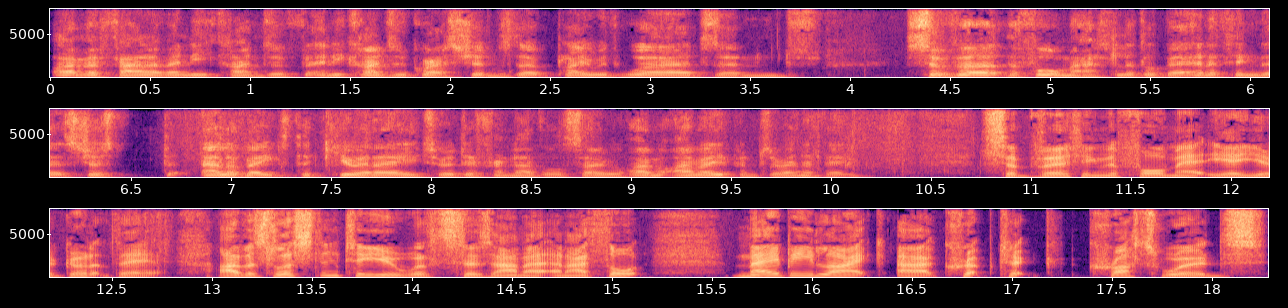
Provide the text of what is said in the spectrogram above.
I'm a fan of any kinds of any kinds of questions that play with words and subvert the format a little bit. Anything that's just elevates the Q and A to a different level. So I'm I'm open to anything subverting the format. Yeah, you're good at that. I was listening to you with Susanna, and I thought maybe like uh, cryptic crosswords,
